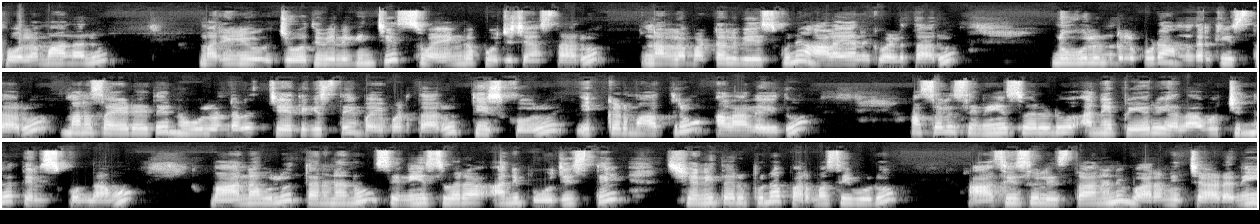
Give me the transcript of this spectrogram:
పూలమాలలు మరియు జ్యోతి వెలిగించి స్వయంగా పూజ చేస్తారు. నల్ల బట్టలు వేసుకుని ఆలయానికి వెళతారు. నువ్వులుండలు కూడా అందరికి ఇస్తారు. మన సైడ్ అయితే నువ్వులుండలు చేతికిస్తే భయపడతారు తీసుకోరు. ఇక్కడ మాత్రం అలా లేదు. అసలు శనీశ్వరుడు అనే పేరు ఎలా వచ్చిందో తెలుసుకుందాము. మానవులు తనను శనీశ్వర అని పూజిస్తే శని తరపున పరమశివుడు ఆశీస్సులు ఇస్తానని వరం ఇచ్చాడని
